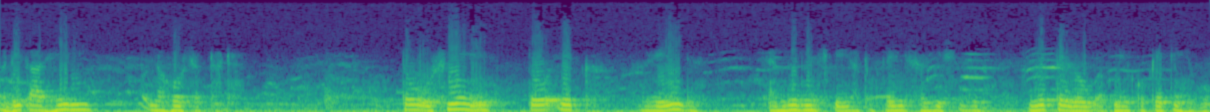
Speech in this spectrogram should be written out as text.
अधिकार ही नहीं, न हो सकता था। तो उसमें तो एक रेंज एंबुलेंस की या तो रेंज सर्विस मित्र लोग अपने को कहते हैं वो।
